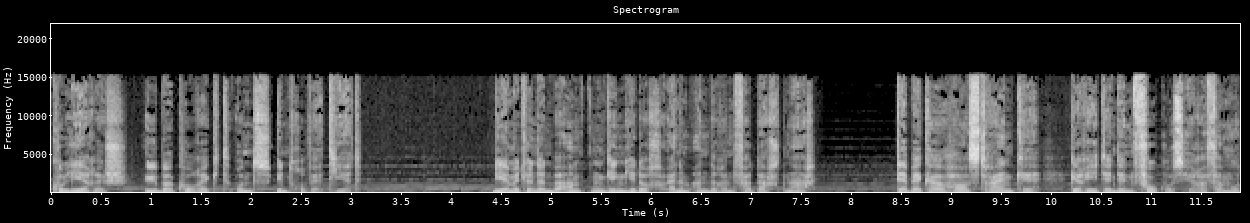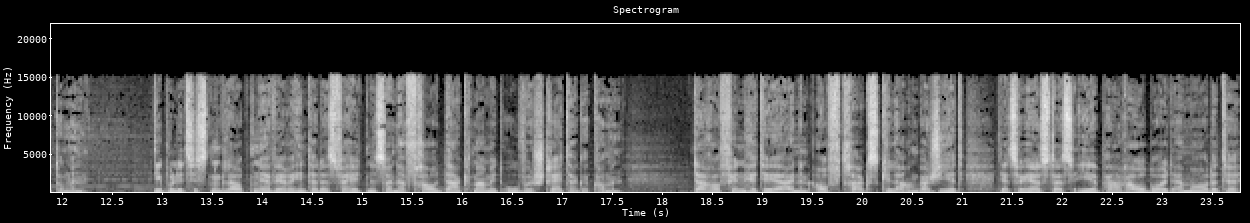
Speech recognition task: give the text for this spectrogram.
cholerisch, überkorrekt und introvertiert. Die ermittelnden Beamten gingen jedoch einem anderen Verdacht nach. Der Bäcker Horst Reinke geriet in den Fokus ihrer Vermutungen. Die Polizisten glaubten, er wäre hinter das Verhältnis seiner Frau Dagmar mit Uwe Sträter gekommen. Daraufhin hätte er einen Auftragskiller engagiert, der zuerst das Ehepaar Raubold ermordete,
